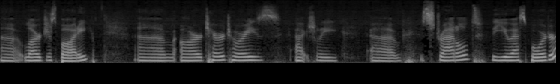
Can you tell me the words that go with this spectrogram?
uh, largest body. Um, our territories actually uh, straddled the U.S. border,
